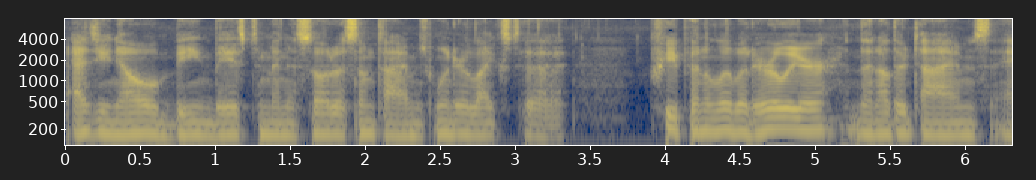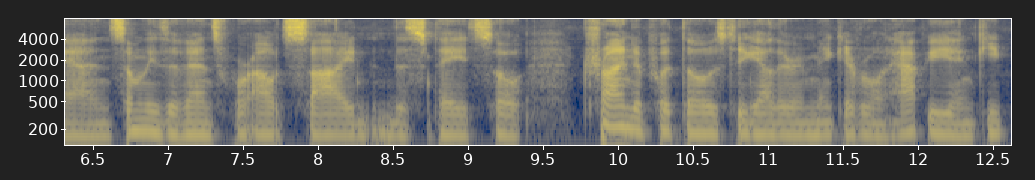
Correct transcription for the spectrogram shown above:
As you know being based in minnesota sometimes winter likes to creep in a little bit earlier than other times, and some of these events were outside the state. So, trying to put those together and make everyone happy and keep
